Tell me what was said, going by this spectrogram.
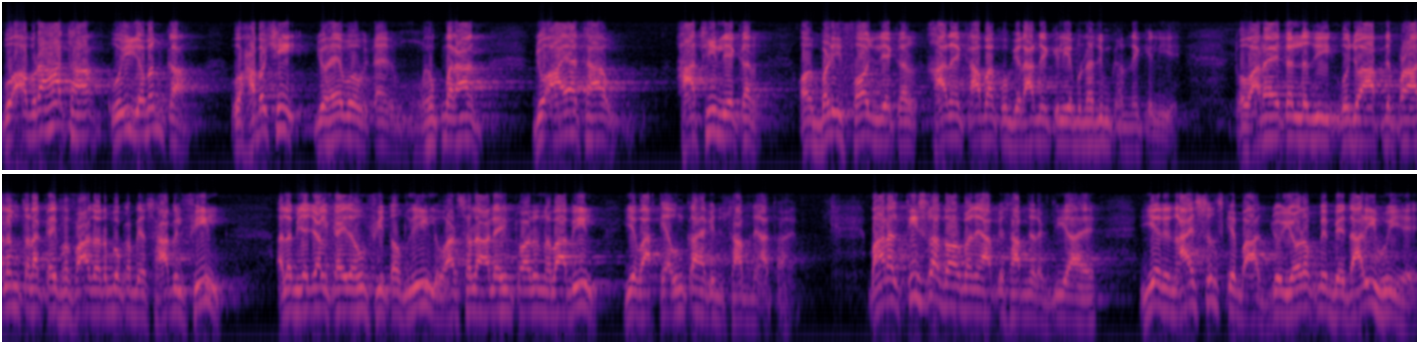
وہ اب رہا تھا وہی یمن کا۔ وہ حبشی جو ہے وہ حکمران جو آیا تھا ہاتھی لے کر اور بڑی فوج لے کر خانہ کعبہ کو گرانے کے لیے منہزم کرنے کے لیے۔ تو وارحت الزی وہ جو آپ نے پڑھا علم طرح کئی ففاد اربوں کا بے صحاب الفیل علم یجل قید فی تضلیل وارسل علیہ تو نبابیل یہ واقعہ ان کا ہے کہ جو سامنے آتا ہے۔ بہرحال تیسرا دور میں نے آپ کے سامنے رکھ دیا ہے۔ یہ رینائسنس کے بعد جو یورپ میں بیداری ہوئی ہے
